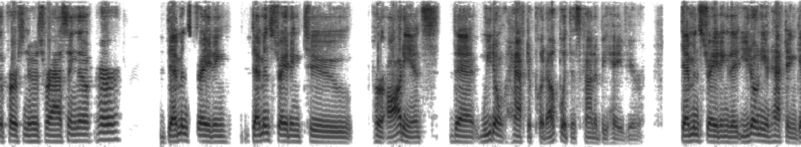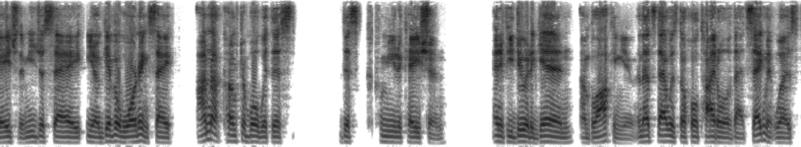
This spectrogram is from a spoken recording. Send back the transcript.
the person who's harassing the, her, demonstrating demonstrating to her audience that we don't have to put up with this kind of behavior. Demonstrating that you don't even have to engage them. You just say you know give a warning say i'm not comfortable with this this communication and if you do it again, I'm blocking you. And that's that was the whole title of that segment was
